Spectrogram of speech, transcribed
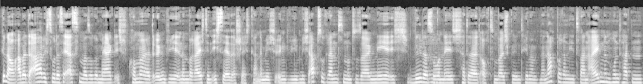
Genau, aber da habe ich so das erste Mal so gemerkt, ich komme halt irgendwie in einen Bereich, den ich sehr, sehr schlecht kann, nämlich irgendwie mich abzugrenzen und zu sagen, nee, ich will das ja. so nicht. Ich hatte halt auch zum Beispiel ein Thema mit einer Nachbarin, die zwar einen eigenen Hund hatten,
